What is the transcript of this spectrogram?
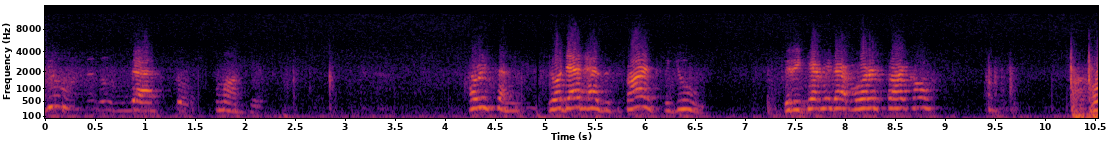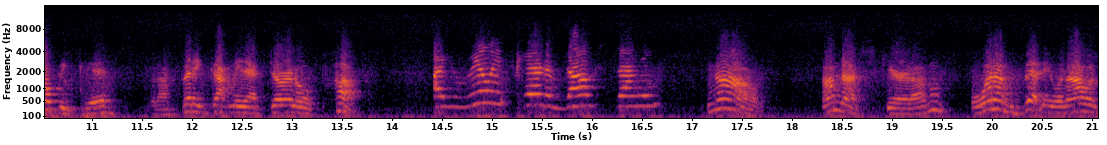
You little rascal. Come on here. Hurry, Sonny. Your dad has a surprise for you. Did he get me that motorcycle? I hope he did, but I bet he got me that darn old pup. Are you really scared of dogs, Sonny? No, I'm not scared of them. One of them bit me when I was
